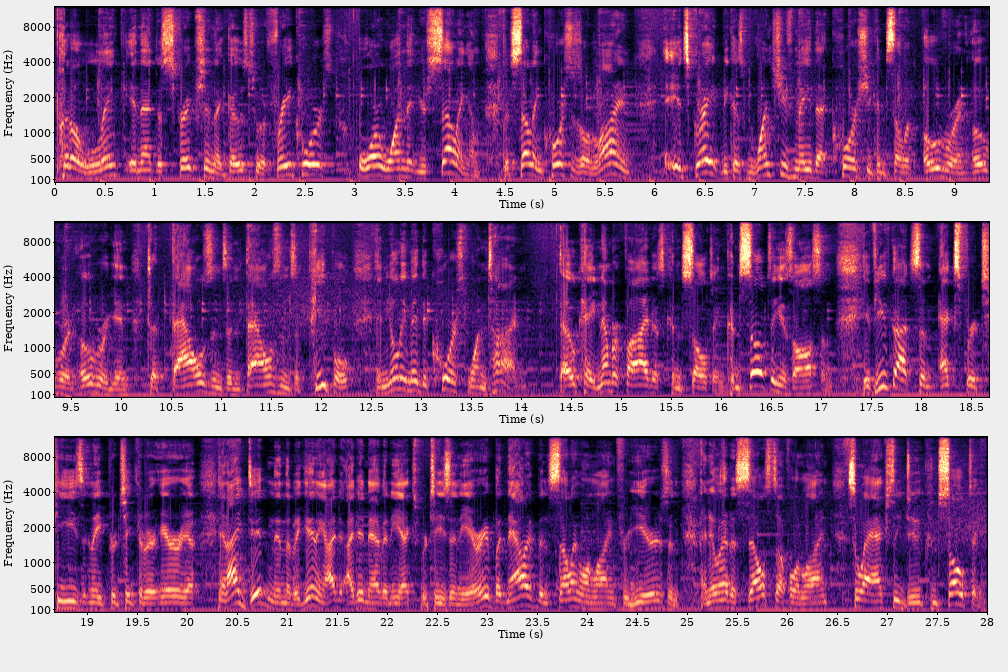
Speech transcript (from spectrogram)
put a link in that description that goes to a free course or one that you're selling them. But selling courses online it's great because once you've made that course you can sell it over and over and over again to thousands and thousands of people and you only made the course one time okay number five is consulting. Consulting is awesome. If you've got some expertise in a particular area and I didn't in the beginning I, I, didn't have any expertise in the area but now I've been selling online for years and I know how to sell stuff online so I actually do consulting.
